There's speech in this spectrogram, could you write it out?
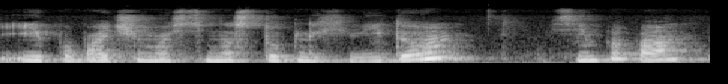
І побачимось в наступних відео. Всім па-па!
